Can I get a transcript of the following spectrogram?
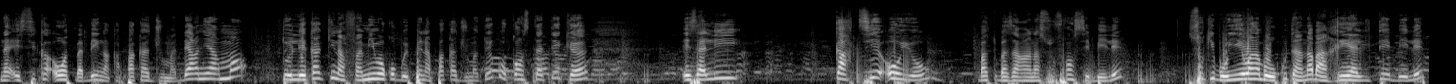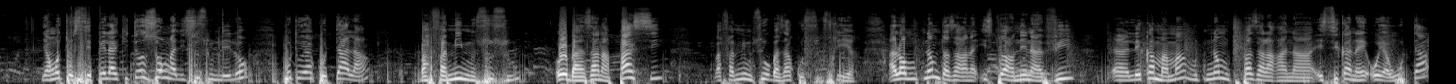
na esika oyo babengaka paka juma. Dernièrement tolekaki na famille moko boye mpe na paka juma. Toye kokonstate ke ezali quartier oyo bato bazalaka na souffrance ebele soki boye wana bokokutana na baréalité ebele yango tosepelaki tozonga lisusu lelo mpo toya kotala bafamille mosusu oyo baza na mpasi bafamille mosusu oyo baza kosouffrir. Alors motu na moto azalaka histoire nde na vie uh, leka mama motu na motu mpe azalaka na esika na ye oyo awuta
